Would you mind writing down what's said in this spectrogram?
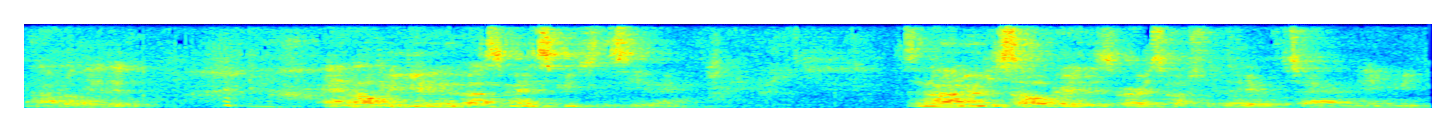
not related, and I'll be giving the best man speech this evening. It's an honor to celebrate this very special day with Jared and Amy.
